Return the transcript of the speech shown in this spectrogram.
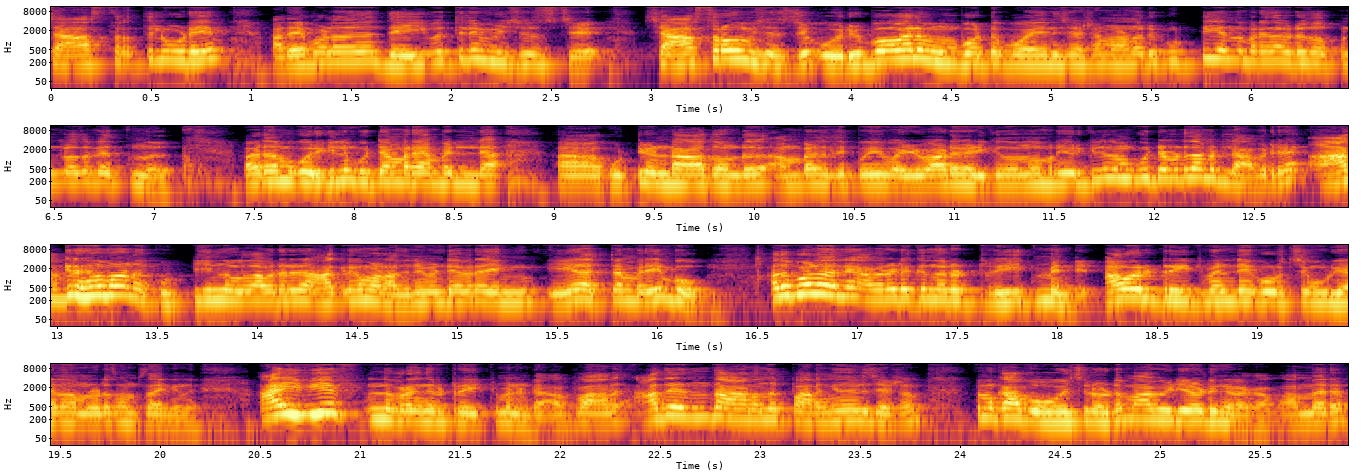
ശാസ്ത്രത്തിലൂടെയും അതേപോലെ തന്നെ ദൈവത്തിലും വിശ്വസിച്ച് ശാസ്ത്രവും വിശ്വസിച്ച് ഒരുപോലെ മുമ്പോട്ട് പോയതിന് ശേഷമാണ് ഒരു കുട്ടി എന്ന് പറയുന്ന ഒരു സ്വപ്നലോകത്തിൽ എത്തുന്നത്. അവർ നമുക്ക് ഒരിക്കലും കുറ്റം പറയാൻ പറ്റില്ല. കുട്ടി ഉണ്ടാകാത്തതുകൊണ്ട് അമ്പലത്തിൽ പോയി വഴിപാട് കഴിക്കുന്നു എന്ന് പറഞ്ഞ് ഒരിക്കലും നമുക്ക് കുറ്റം പറയാൻ പറ്റില്ല. അവരുടെ ആഗ്രഹമാണ് കുട്ടി എന്നുള്ളത് അവരുടെ ഒരു ആഗ്രഹമാണ്. അതിനുവേണ്ടി അവർ ഏത് ഏതറ്റം വരെയും പോകും. അതുപോലെ തന്നെ അവരെടുക്കുന്ന ഒരു ട്രീറ്റ്മെന്റ് ആ ഒരു ട്രീറ്റ്മെന്റിനെ കുറിച്ചും കൂടിയാണ് നമ്മളോട് സംസാരിക്കുന്നത്. ഐ വി എഫ് എന്ന് പറയുന്ന ഒരു ട്രീറ്റ്മെന്റ് ഉണ്ട്. അപ്പോൾ അത് അതെന്താണെന്ന് പറഞ്ഞതിന് ശേഷം നമുക്ക് ആ വോയിസിലോട്ടും ആ വീഡിയോയിലോട്ടും കിടക്കാം. അന്നേരം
